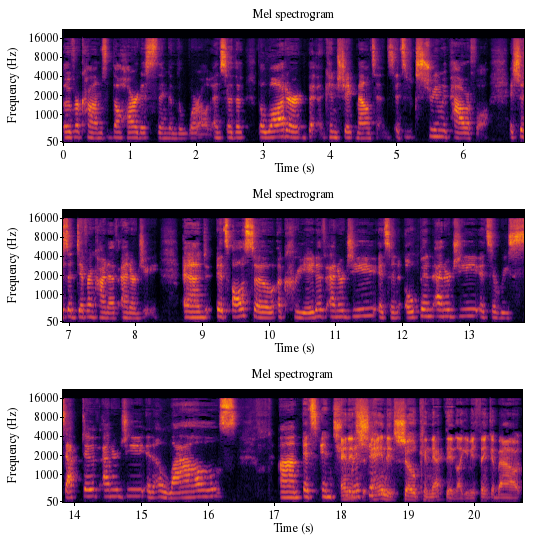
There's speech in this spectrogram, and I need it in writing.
overcomes the hardest thing in the world. And so the, the water can shape mountains. It's extremely powerful. It's just a different kind of energy. And it's also a creative energy, it's an open energy, it's a receptive energy. It allows. Um, it's intuition. and it's and it's so connected like if you think about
